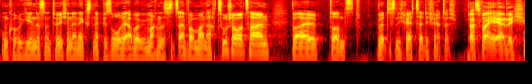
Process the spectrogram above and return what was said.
und korrigieren das natürlich in der nächsten Episode. Aber wir machen das jetzt einfach mal nach Zuschauerzahlen, weil sonst wird es nicht rechtzeitig fertig. Das war ehrlich.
